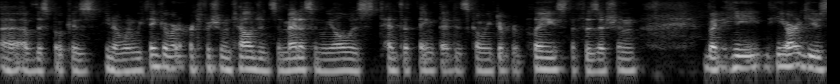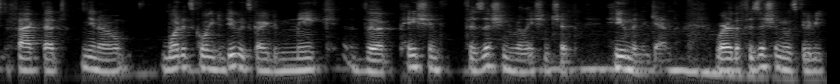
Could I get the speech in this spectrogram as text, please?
uh, of this book is you know when we think of artificial intelligence in medicine, we always tend to think that it's going to replace the physician, but he he argues the fact that you know what it's going to do it's going to make the patient physician relationship human again where the physician was going to be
